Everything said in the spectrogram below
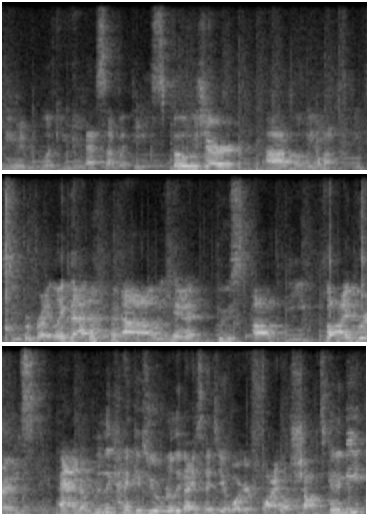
can look, you can mess up with the exposure, uh, but we don't want it to be super bright like that. uh, we can boost up the vibrance, and it really kind of gives you a really nice idea of what your final shot's gonna be.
